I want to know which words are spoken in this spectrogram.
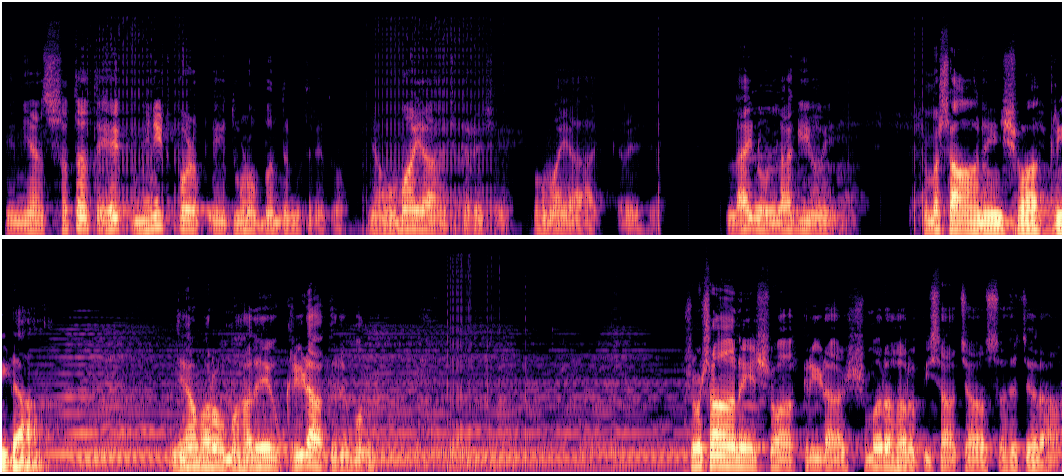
કે ત્યાં સતત એક મિનિટ પણ એ ધૂણો બંધ નથી રહેતો. ત્યાં હોમાયા જ કરે છે, હોમાયા જ કરે છે. લાઈનો લાગી હોય. સ્મશાને શ્વા ક્રીડા. જ્યાં મારો મહાદેવ ક્રીડા કરે, બોલો. શ્મશાને શ્વા ક્રીડા સ્મરહર પિશાચા સહચરા.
